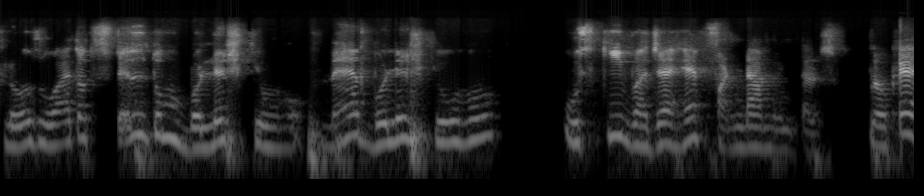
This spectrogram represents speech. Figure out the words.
क्लोज हुआ है तो स्टिल तुम बुलिश क्यों हो? मैं बुलिश क्यों हूँ? उसकी वजह है फंडामेंटल्स ओके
